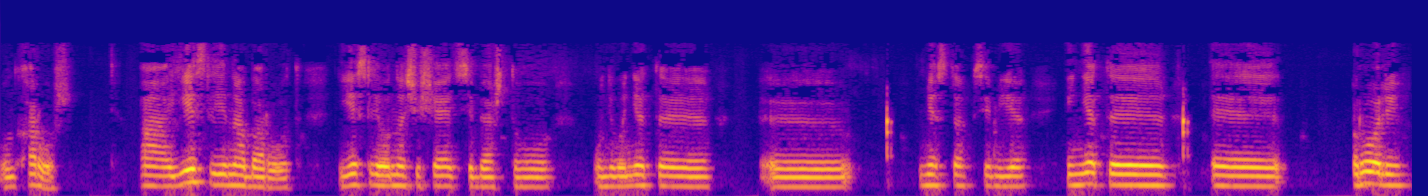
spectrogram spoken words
он хорош. А если наоборот, если он ощущает себя, что у него нет э, э, места в семье, и нет э, э, роли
